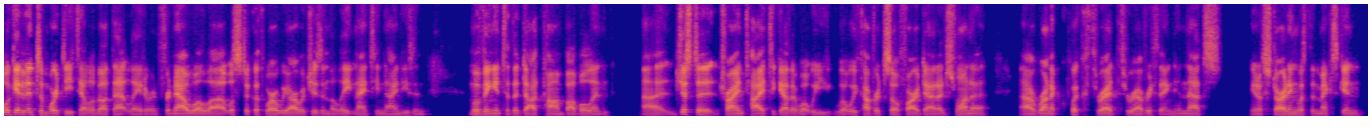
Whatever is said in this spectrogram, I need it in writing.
we'll get into more detail about that later. And for now, we'll we'll stick with where we are, which is in the late 1990s and moving into the dot com bubble and uh, just to try and tie together what we what we covered so far, Dad, I just want to uh, run a quick thread through everything, and that's you know starting with the Mexican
